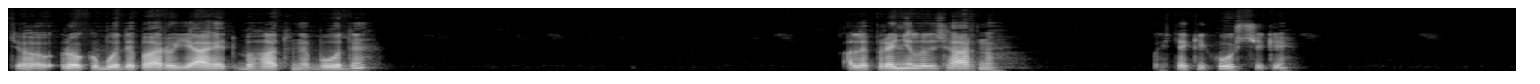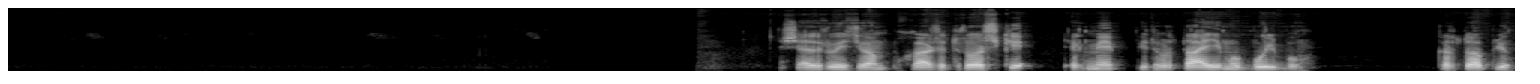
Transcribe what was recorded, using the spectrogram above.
Цього року буде пару ягід, багато не буде. Але прийнялось гарно. Ось такі кущики. Ще, друзі, вам покажу трошки, як ми підгортаємо бульбу, картоплю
